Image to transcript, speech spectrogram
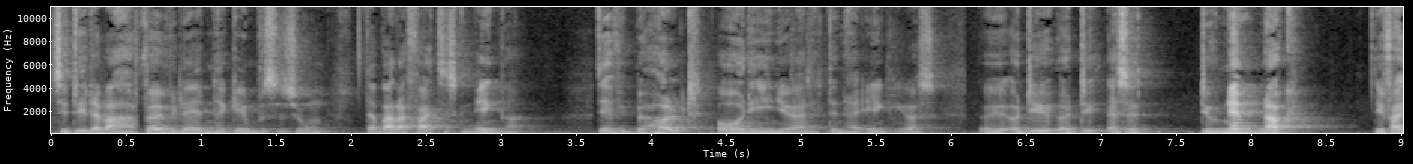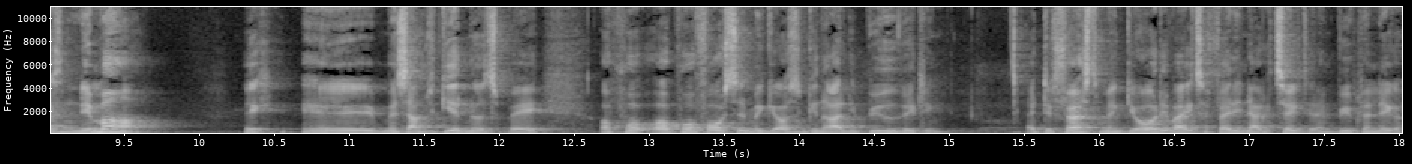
til det, der var her, før vi lavede den her genbrugstation. Der var der faktisk en eng her. Det har vi beholdt over det ene hjørne, den her eng, ikke også? Øh, og det, og det, altså, det er jo nemt nok. Det er faktisk nemmere. Ikke? Øh, men samtidig giver det noget tilbage. Og prøv, og prøv at forestille, at man gjorde sådan generelt i byudvikling. At det første, man gjorde, det var ikke at tage fat i en arkitekt eller en byplanlægger,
